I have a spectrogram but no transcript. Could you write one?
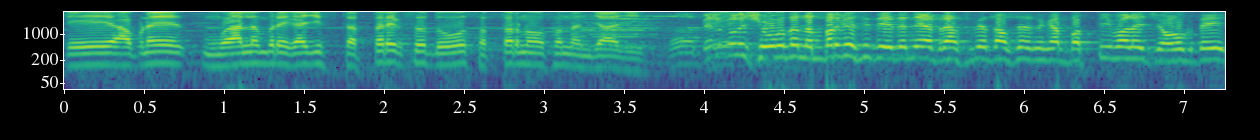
ਤੇ ਆਪਣੇ ਮੋਬਾਈਲ ਨੰਬਰ ਹੈਗਾ ਜੀ 77102 70949 ਜੀ। ਬਿਲਕੁਲ ਅਸ਼ੋਕ ਦਾ ਨੰਬਰ ਵੀ ਅਸੀਂ ਦੇ ਦਿੰਦੇ ਹਾਂ ਐਡਰੈਸ ਵੀ ਦੱਸ ਦਿੰਦੇ ਹਾਂ 32 ਵਾਲੇ ਚੌਂਕ ਤੇ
